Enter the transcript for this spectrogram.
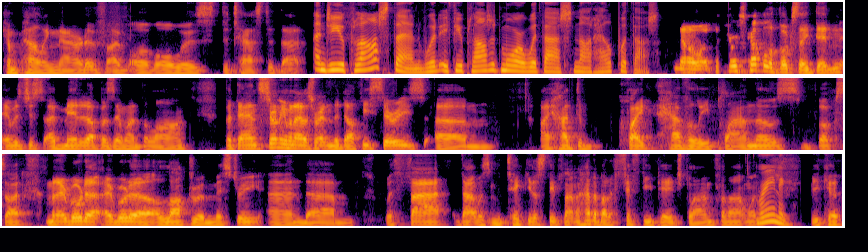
compelling narrative. I've, I've always detested that. And do you plot then? Would if you plotted more would that not help with that? No the first couple of books i didn't. It was just i made it up as i went along. But then certainly when i was writing the duffy series um, i had to quite heavily plan those books out. I mean, I wrote a I wrote a, a locked room mystery, and um, with that, that was meticulously planned. I had about a fifty page plan for that one. Really? Because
